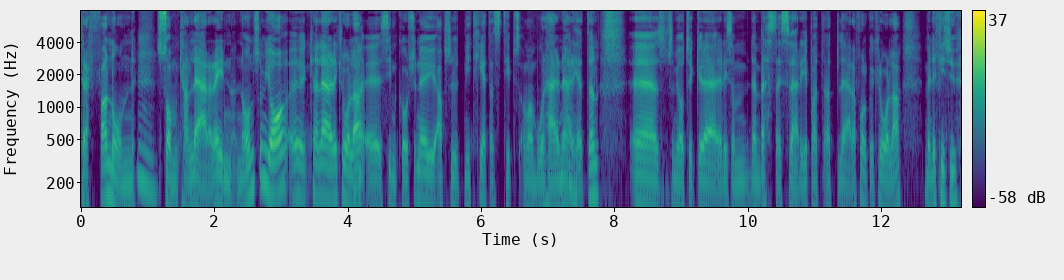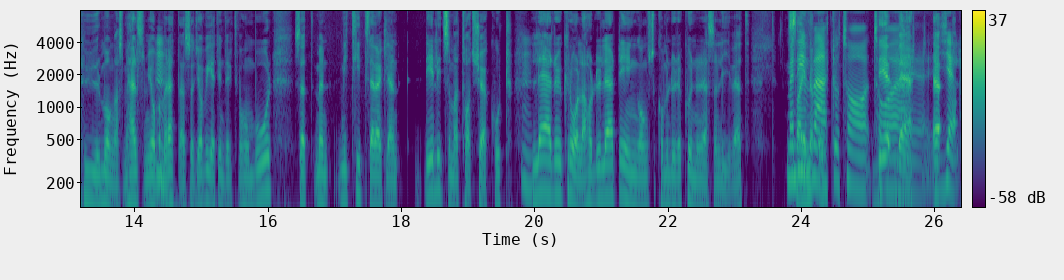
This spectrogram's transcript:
träffa någon Mm. som kan lära dig. Någon som jag eh, kan lära dig crawla. Eh, simcoachen är ju absolut mitt hetaste tips om man bor här i närheten. Eh, som jag tycker är liksom den bästa i Sverige på att, att lära folk att crawla. Men det finns ju hur många som helst som jobbar Mm. med detta så jag vet inte riktigt var hon bor. Så att, men mitt tips är verkligen det är lite som att ta ett körkort. Mm. Lär dig att crawla. Har du lärt dig en gång så kommer du kunna det resten av livet. Men det är Signa upp. värt att ta, ta Det är värt, eh, hjälp.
